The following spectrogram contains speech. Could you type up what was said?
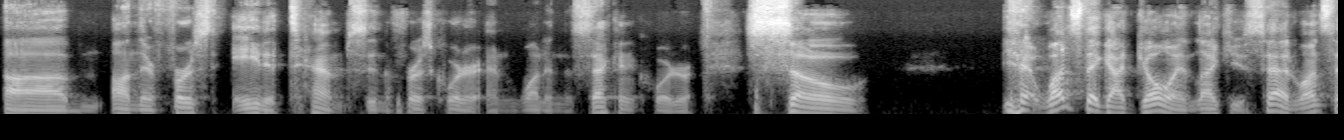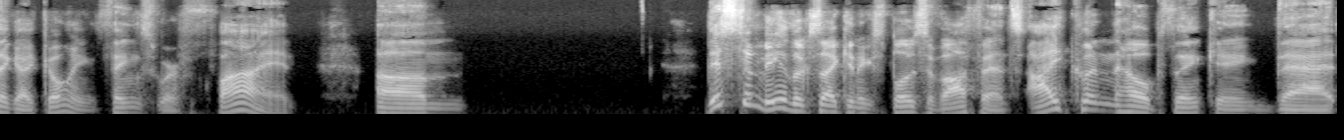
um, on their first eight attempts in the first quarter and one in the second quarter. So, yeah, once they got going, like you said, once they got going, things were fine. Um, this to me looks like an explosive offense. I couldn't help thinking that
